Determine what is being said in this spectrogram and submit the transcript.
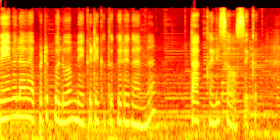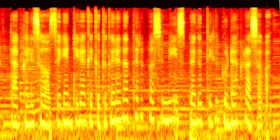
මේ වෙලාවේ අපිට පුළුවන් මේකට එකතු කරගන්න තක්කලි සෝස් එක. තක්කලි සෝස් එකෙන් ටිකක් එකතු කරගත්තට පස්සේ මේ ස්පැගති එක ගොඩක් රසවත්.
